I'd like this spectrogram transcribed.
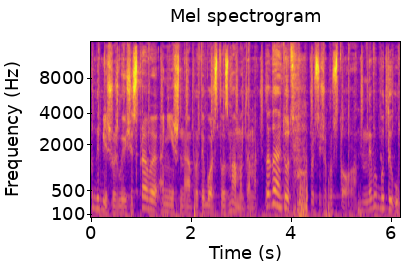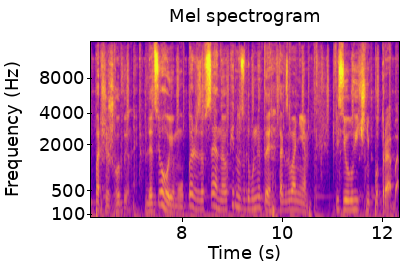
куди більш важливіші справи, аніж на протиборство з мамонтами. Задане тут простіше простого не вибути у перші ж години. Для цього йому, перш за все, необхідно задовольнити так звані фізіологічні потреби.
